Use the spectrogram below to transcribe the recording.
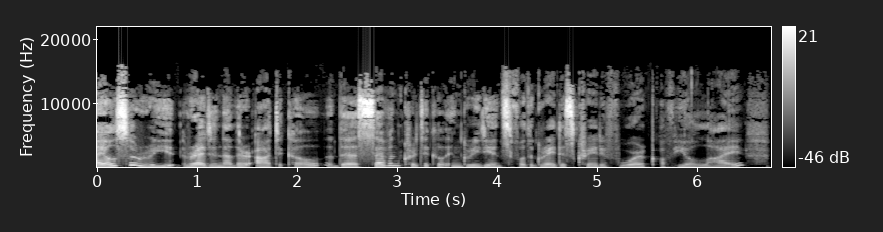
I also re- read another article, The Seven Critical Ingredients for the Greatest Creative Work of Your Life.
